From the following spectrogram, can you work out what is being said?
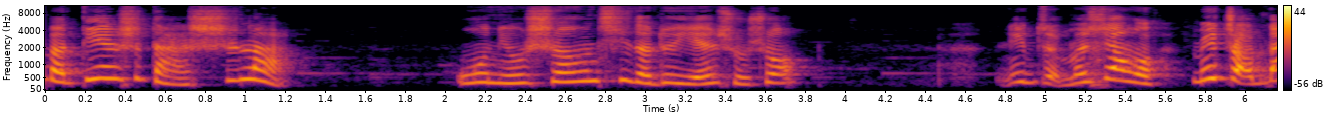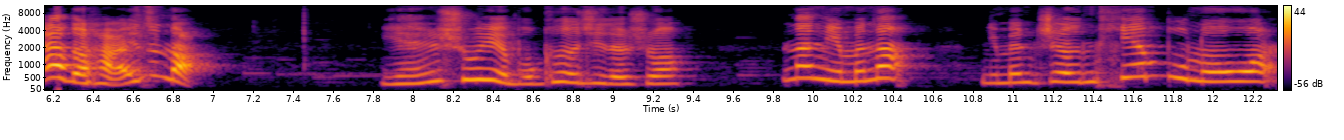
把电视打湿了！蜗牛生气地对鼹鼠说：“你怎么像个没长大的孩子呢？”鼹鼠也不客气地说：“那你们呢？你们整天不挪窝，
